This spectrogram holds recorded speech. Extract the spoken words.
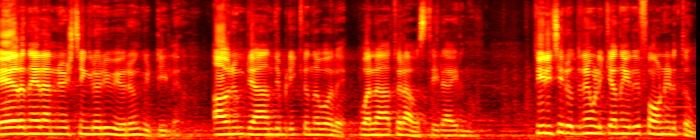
ഏറെ നേരം അന്വേഷിച്ചെങ്കിലും ഒരു വിവരവും കിട്ടിയില്ല. അവനും ഭ്രാന്തി പിടിക്കുന്ന പോലെ വല്ലാത്തൊരവസ്ഥയിലായിരുന്നു. തിരിച്ച് രുദ്രനെ വിളിക്കാന്ന് കരുതി ഫോൺ എടുത്തും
